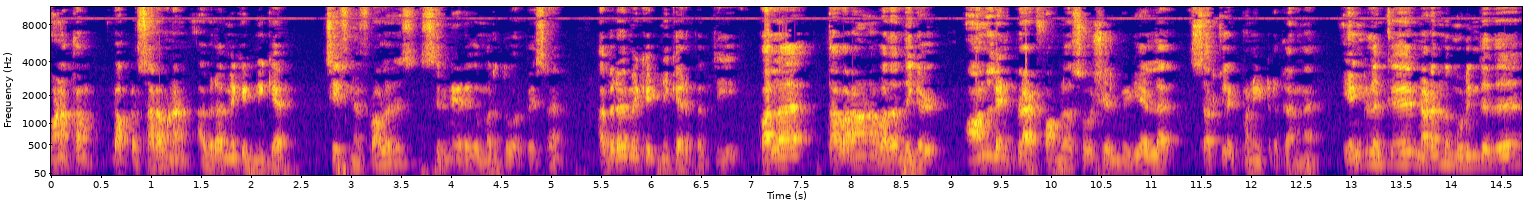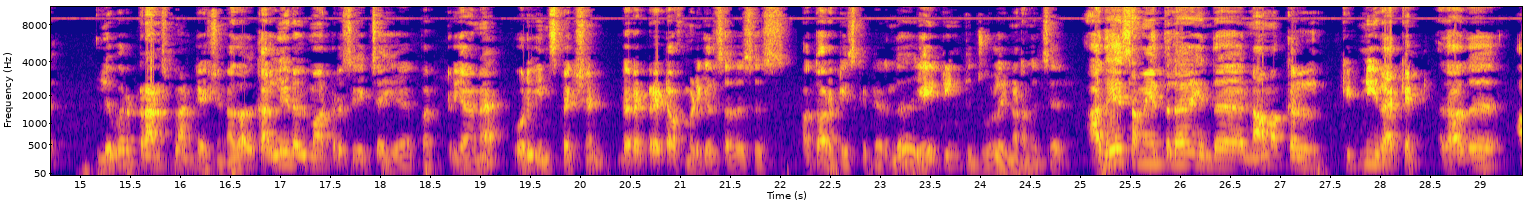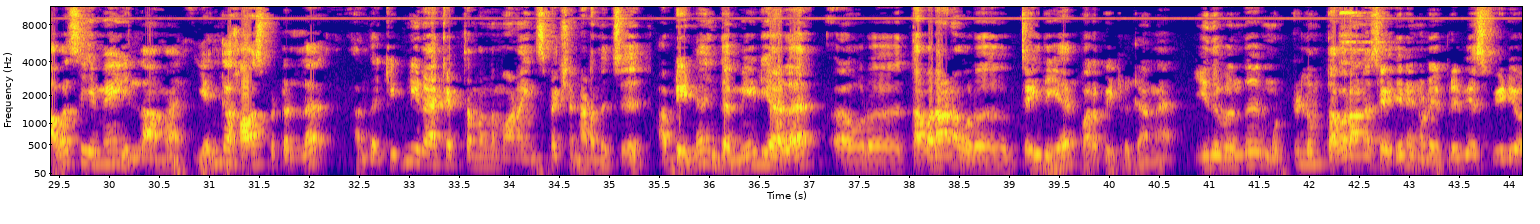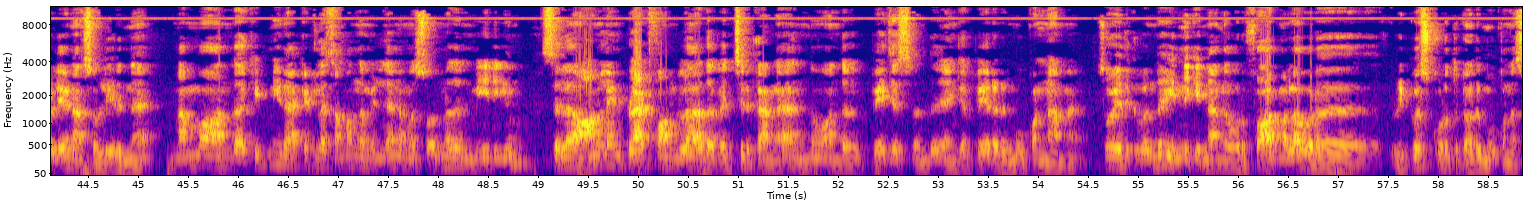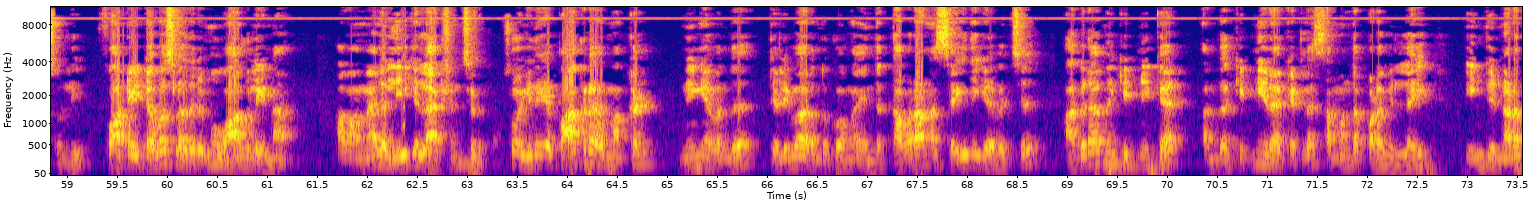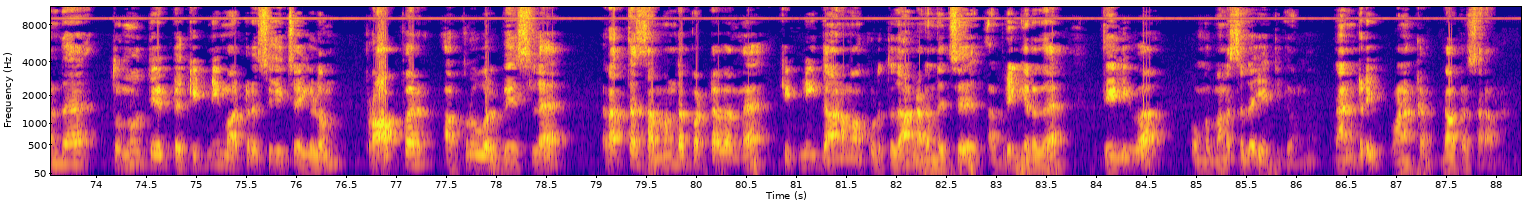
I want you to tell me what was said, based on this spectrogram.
வணக்கம். Doctor Saravanan Abirami kidney care chief nephrologist. சிறுநீரக மருத்துவர் பேசுகிறேன் அபிராமி கிட்னி கேர் பற்றி பல தவறான வதந்திகள் ஆன்லைன் பிளாட்ஃபார்மில் சோஷியல் மீடியாவில் சர்க்குலேட் பண்ணிட்டு இருக்காங்க. எங்களுக்கு நடந்து முடிந்தது லிவர் டிரான்ஸ்பிளான்டேஷன் அதாவது கல்லீரல் மாற்று சிகிச்சை பற்றியான ஒரு inspection directorate of medical services authorities கிட்ட இருந்து 18th ஜூலை நடந்துச்சு. அதே சமயத்துல இந்த நாமக்கல் கிட்னி ராக்கெட் அதாவது அவசியமே இல்லாம எங்க ஹாஸ்பிட்டல்ல அந்த கிட்னி ராக்கெட் சம்பந்தமான இன்ஸ்பெக்ஷன் நடந்துச்சு அப்படின்னு இந்த மீடியால ஒரு தவறான ஒரு செய்தியை பரப்பிட்டு இருக்காங்க இது வந்து முற்றிலும் தவறான செய்தின்னு என்னுடைய ப்ரீவியஸ் வீடியோலயே நான் சொல்லியிருந்தேன். நம்ம அந்த கிட்னி ராக்கெட்ல சம்பந்தம் இல்லை நம்ம சொன்னதன் மீறியும் சில ஆன்லைன் பிளாட்ஃபார்ம்ல அதை வச்சிருக்காங்க. இன்னும் அந்த பேஜஸ் வந்து எங்க பேரை ரிமூவ் பண்ணாம. ஸோ இதுக்கு வந்து இன்னைக்கு நாங்க ஒரு ஃபார்மலா ஒரு ரிக்வஸ்ட் கொடுத்துட்டோம் ரிமூவ் பண்ண சொல்லி. ஃபார்ட்டி எயிட் ஹவர்ஸ்ல அது ரிமூவ் ஆகலைன்னா அவங்க மேல லீகல் ஆக்ஷன்ஸ் இருக்கும். ஸோ இதைய பார்க்குற மக்கள் நீங்க வந்து தெளிவா இருந்துக்கோங்க. இந்த தவறான செய்தியை வச்சு அபிராமி கிட்னி கேர் அந்த கிட்னி ராக்கெட்ல சம்பந்தப்படவில்லை. இங்கு நடந்த தொண்ணூத்தி எட்டு கிட்னி மாற்று சிகிச்சைகளும் ப்ராப்பர் அப்ரூவல் பேஸ்ல ரத்த சம்பந்தப்பட்டவங்க கிட்னி தானமா கொடுத்து தான் நடந்துச்சு அப்படிங்கிறத தெளிவா உங்க மனசுல ஏத்திக்கோங்க. நன்றி வணக்கம் டாக்டர் சரவணன்.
